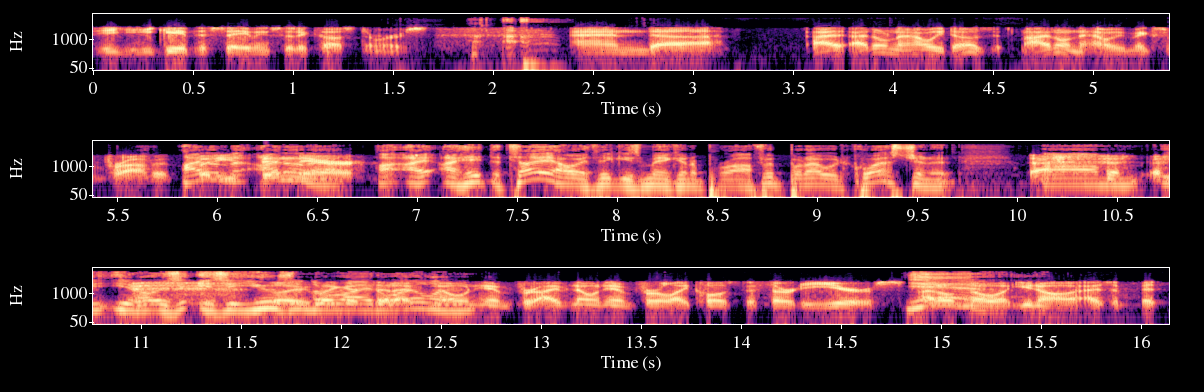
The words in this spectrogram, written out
He, he gave the savings to the customers, and. uh I, I don't know how he does it. I don't know how he makes a profit, but he's I been don't there. I, I hate to tell you how I think he's making a profit, but I would question it. Um, you know, is, is he using like, the like right I said, oil? I've known him for I've known him for like close to thirty years. I don't know, what you know, as a bit,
